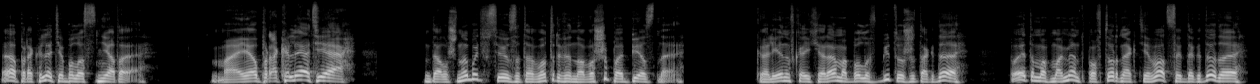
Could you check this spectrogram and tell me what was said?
а проклятие было снято. «Моё проклятие!» Должно быть, все из-за того травяного шипа бездны. Колено и Хирама было вбито уже тогда, поэтому в момент повторной активации Дагдода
